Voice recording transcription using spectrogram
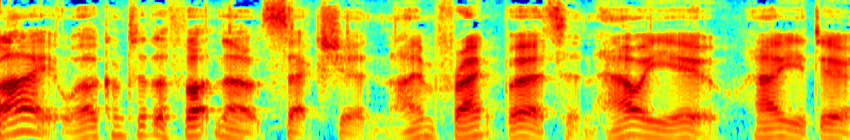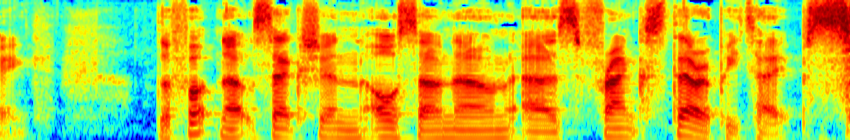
Right, welcome to the footnotes section. I'm Frank Burton. How are you? How are you doing? The footnote section, also known as Frank's therapy tapes.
